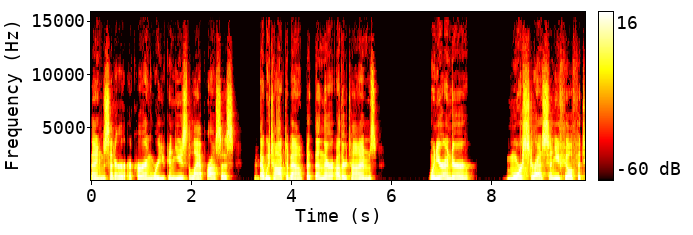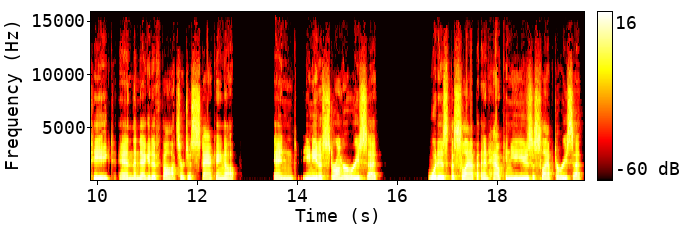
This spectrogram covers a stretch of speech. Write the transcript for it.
things that are occurring where you can use the lap process that we talked about. But then there are other times when you're under more stress and you feel fatigued and the negative thoughts are just stacking up and you need a stronger reset. What is the slap and how can you use a slap to reset?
